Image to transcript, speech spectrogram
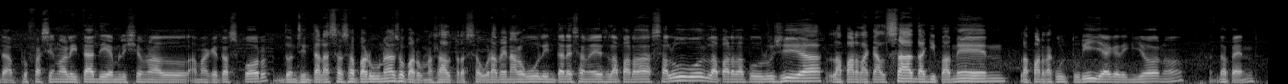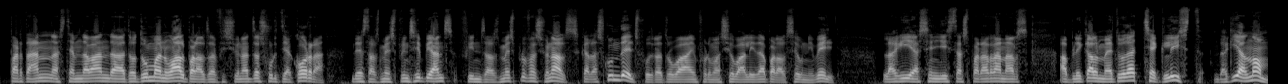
de professionalitat, diguem-li així, amb aquest esport, doncs interessar-se per unes o per unes altres. Segurament a algú li interessa més la part de salut, la part de podologia, la part de calçat, d'equipament, la part de culturilla, que dic jo, no? Depèn. Per tant, estem davant de tot un manual per als aficionats a sortir a córrer, des dels més principiants fins als més professionals. Cadascun d'ells podrà trobar informació vàlida per al seu nivell. La guia 100 llistes per a runners aplica el mètode checklist, d'aquí el nom.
